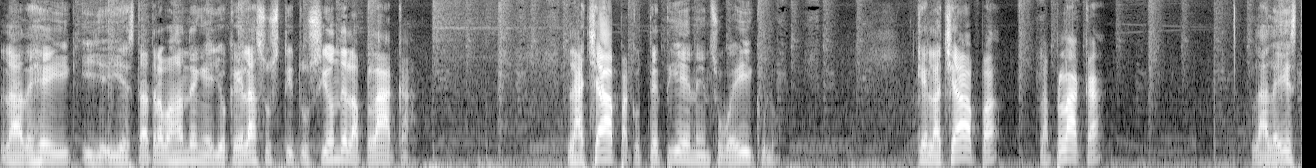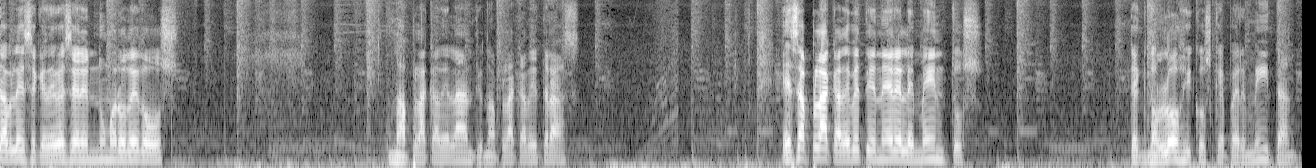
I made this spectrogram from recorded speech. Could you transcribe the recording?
la DGI y, y está trabajando en ello, que es la sustitución de la placa. La chapa que usted tiene en su vehículo. Que la chapa, la placa, la ley establece que debe ser el número de dos. Una placa delante, una placa detrás. Esa placa debe tener elementos tecnológicos que permitan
